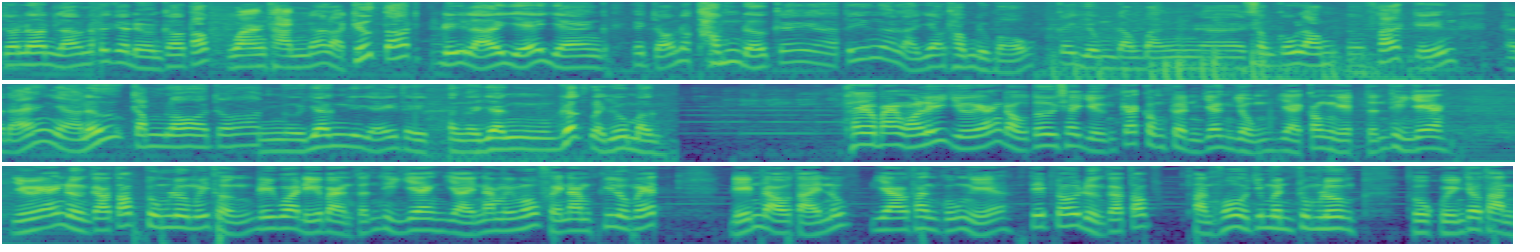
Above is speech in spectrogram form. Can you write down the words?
Cho nên là nói cái đường cao tốc hoàn thành đó là trước Tết đi lại dễ dàng. Cái chỗ nó thông được cái à, tiếng là giao thông đường bộ. Cái vùng đồng bằng à, sông Cửu Long phát triển đảng nhà nước chăm lo cho người dân như vậy thì người dân rất là vui mừng. Theo Ban Quản lý Dự án Đầu tư xây dựng các công trình dân dụng và công nghiệp tỉnh Tiền Giang, dự án đường cao tốc Trung Lương Mỹ Thuận đi qua địa bàn tỉnh Tiền Giang dài 51,5 km, điểm đầu tại nút giao Thân Củ Nghĩa tiếp nối đường cao tốc Thành phố Hồ Chí Minh Trung Lương thuộc huyện Châu Thành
